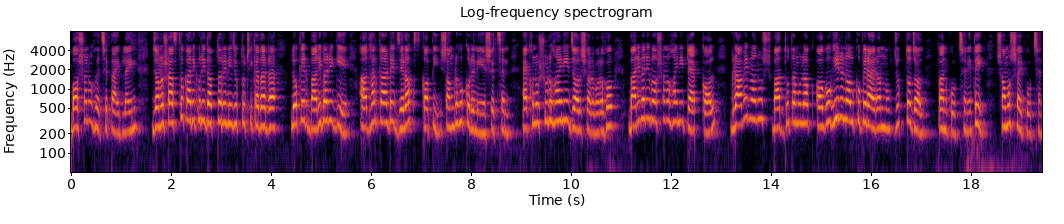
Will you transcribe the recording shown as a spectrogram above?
বসানো হয়েছে পাইপলাইন। জনস্বাস্থ্য কারিগরি দপ্তরে নিযুক্ত ঠিকাদাররা লোকের বাড়ি বাড়ি গিয়ে আধার কার্ডে জেরক্স কপি সংগ্রহ করে নিয়ে এসেছেন। এখনও শুরু হয়নি জল সরবরাহ। বাড়ি বাড়ি বসানো হয়নি ট্যাপ কল। গ্রামের মানুষ বাধ্যতামূলক অগভীর নলকূপের আয়রন যুক্ত জল পান করছেন। এতেই সমস্যায় পড়ছেন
